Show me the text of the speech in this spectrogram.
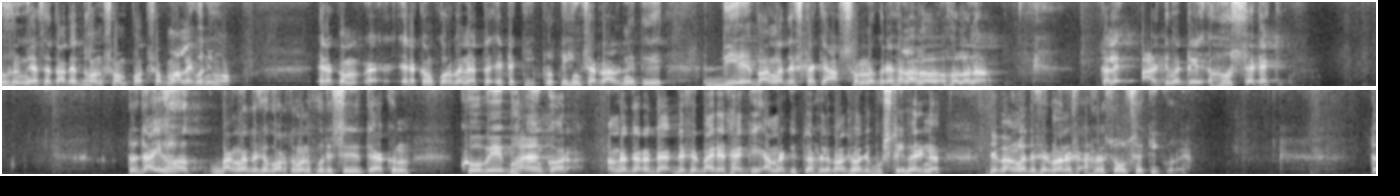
কর্মী আছে, তাদের ধন সম্পদ সব মালে গনিমত এরকম এরকম করবে না? তো এটা কি, প্রতিহিংসার রাজনীতি দিয়ে বাংলাদেশটাকে আচ্ছন্ন করে ফেলা হলো হলো না? তাহলে আলটিমেটলি হচ্ছেটা কি? তো যাই হোক, বাংলাদেশে বর্তমান পরিস্থিতিতে এখন খুবই ভয়ঙ্কর। আমরা যারা দেশের বাইরে থাকি, আমরা কিন্তু আসলে মাঝে মাঝে বুঝতেই পারি না যে বাংলাদেশের মানুষ আসলে চলছে কি করে। তো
